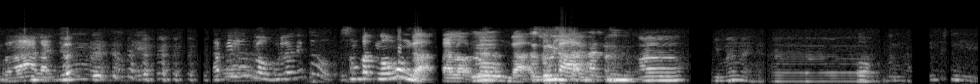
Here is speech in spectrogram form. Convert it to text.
Wah, lanjut. Tapi lu dua bulan itu sempat ngomong nggak kalau Ya, lu nggak Kesulitan. suka? Eh, gimana ya? Eh, Oh, benar. Itu sendiri.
